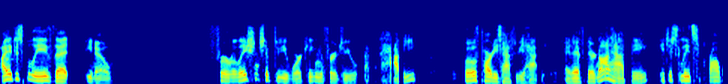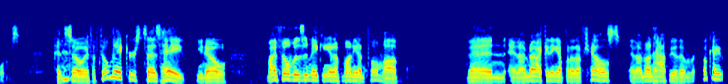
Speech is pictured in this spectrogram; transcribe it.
I just believe that you know, for a relationship to be working, for it to happy, both parties have to be happy. And if they're not happy, it just leads to problems. And so if a filmmaker says, "Hey, you know, my film isn't making enough money on Film Hub," then and I'm not getting up on enough channels and I'm unhappy with them, okay,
